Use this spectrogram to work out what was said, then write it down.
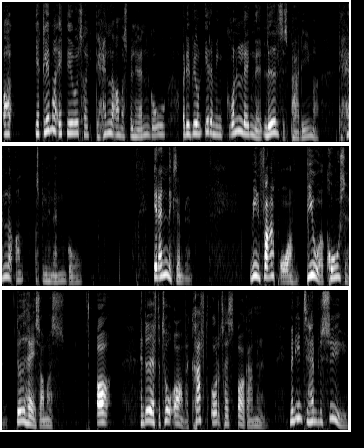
Og jeg glemmer ikke det udtryk. Det handler om at spille hinanden gode. Og det blev en et af mine grundlæggende ledelsesparadigmer. Det handler om at spille hinanden gode. Et andet eksempel. Min farbror, Biver Kruse, døde her i sommer. Og han døde efter to år med kraft, 68 år gammel. Men indtil han blev syg,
